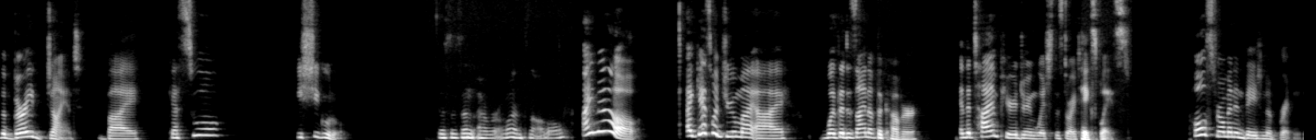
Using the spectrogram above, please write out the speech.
The Buried Giant by Kazuo Ishiguro. This isn't a romance novel. I know. I guess what drew my eye was the design of the cover and the time period during which the story takes place. Post Roman invasion of Britain.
